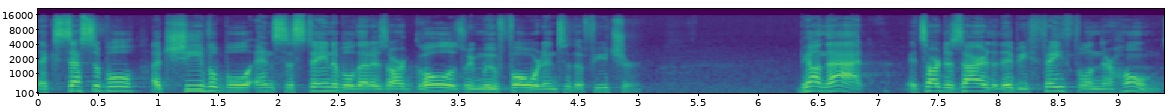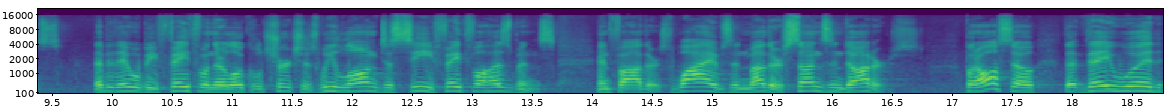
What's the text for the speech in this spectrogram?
accessible, achievable, and sustainable that is our goal as we move forward into the future. Beyond that, it's our desire that they be faithful in their homes, that they will be faithful in their local churches. We long to see faithful husbands and fathers, wives and mothers, sons and daughters, but also that they would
